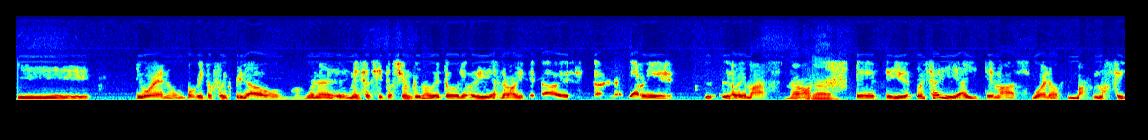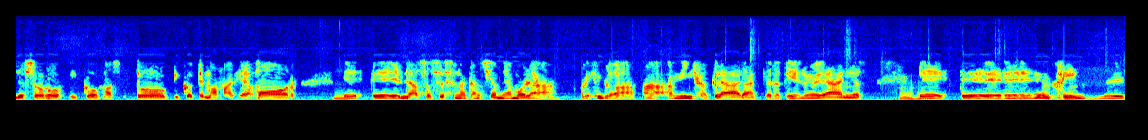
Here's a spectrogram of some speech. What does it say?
Y, y bueno, un poquito fue inspirado bueno, en esa situación que uno ve todos los días, ¿no? Y que cada vez la, la- la ve la ve más, ¿no? Claro. Este, y después ahí hay temas, bueno, más, más filosóficos, más utópicos, temas más de amor. Mm. Este, Lazos es una canción de amor, a, por ejemplo, a, a- a mi hija Clara, que ahora tiene nueve años. Este, en fin, eh,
